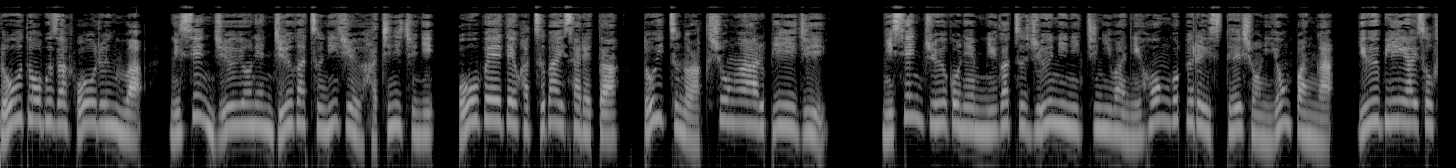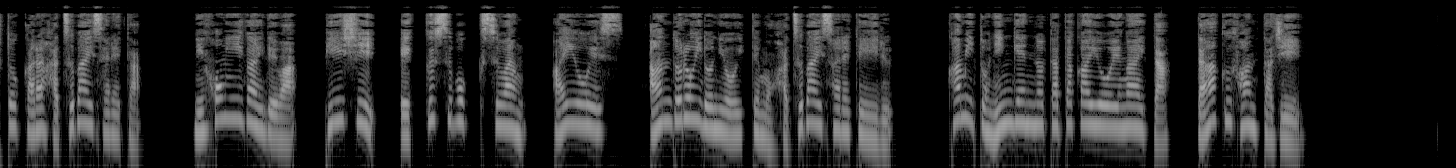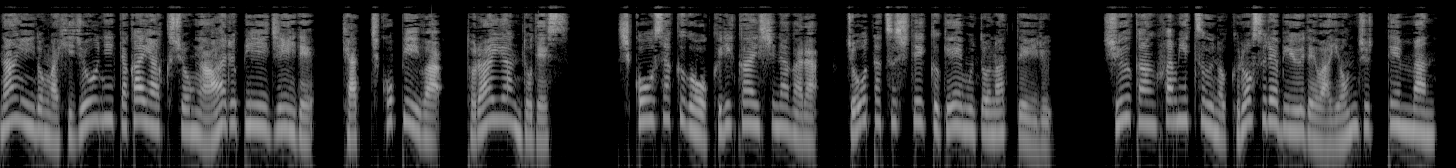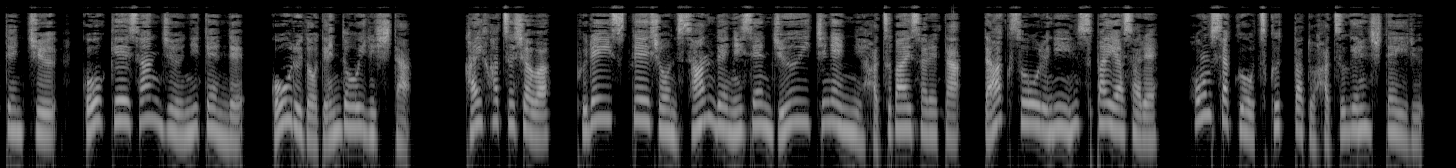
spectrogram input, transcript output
ロード・オブ・ザ・フォールンは2014年10月28日に欧米で発売されたドイツのアクション RPG。2015年2月12日には日本語プレイステーション4版が UBI ソフトから発売された。日本以外では PC、Xbox One、iOS、Android においても発売されている。神と人間の戦いを描いたダークファンタジー。難易度が非常に高いアクション RPG で、キャッチコピーはトライアンドです。試行錯誤を繰り返しながら上達していくゲームとなっている。週刊ファミ通のクロスレビューでは40点満点中、合計32点でゴールド殿堂入りした。開発者はプレイステーション3で2011年に発売されたダークソウルにインスパイアされ、本作を作ったと発言している。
